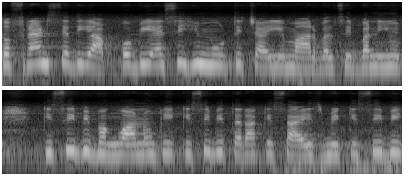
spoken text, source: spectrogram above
तो फ्रेंड्स, यदि आपको भी ऐसी ही मूर्ति चाहिए मार्बल से बनी हुई, किसी भी भगवानों की, किसी भी तरह के साइज़ में, किसी भी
